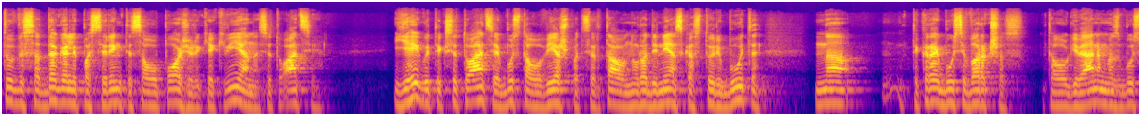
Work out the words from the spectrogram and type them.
tu visada gali pasirinkti savo požiūrį kiekvieną situaciją, jeigu tik situacija bus tavo viešpats ir tau nurodinės, kas turi būti, na, tikrai būsi vargšas. Tavo gyvenimas bus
